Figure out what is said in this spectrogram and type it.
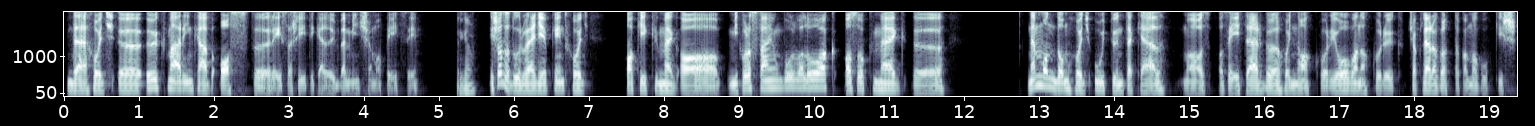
De hogy ők már inkább azt részesítik előnyben, mint sem a PC. Igen. És az a durva egyébként, hogy akik meg a mikorosztályunkból valóak, azok meg ö, nem mondom, hogy úgy tűntek el, az, az éterből, hogy na akkor jó van, akkor ők csak leragadtak a maguk kis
